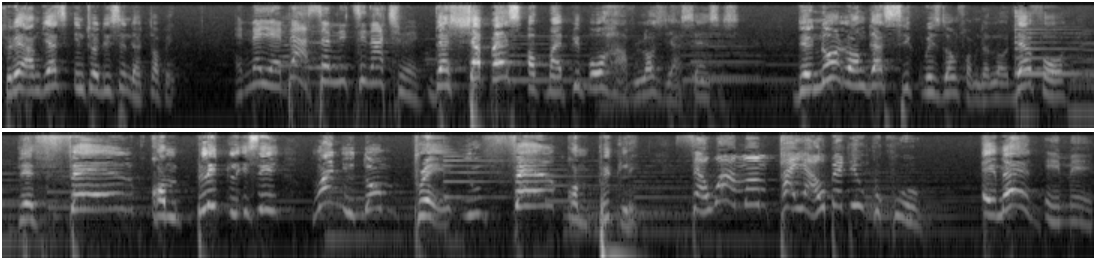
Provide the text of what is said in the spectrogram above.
Today I'm just introducing the topic. ɛnɛ yɛ da asɛm ne ti n'akyerɛ The shepherds of my people have lost their senses. They no longer seek wisdom from the Lord. Therefore, they fail completely. You see, when you don't pray, you fail completely. sɛ wɔn mɔ mpaeɛ a wobɛdi Amen. amen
